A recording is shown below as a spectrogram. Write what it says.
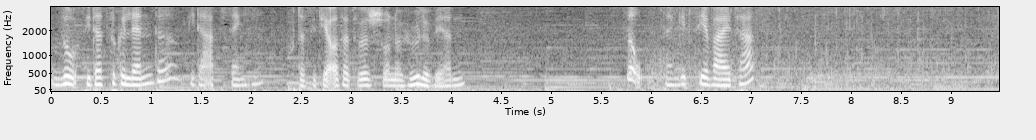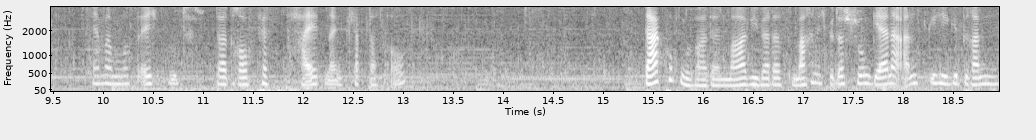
So, wieder zu Gelände. Wieder absenken. Uch, das sieht ja aus, als würde es schon eine Höhle werden. So, dann geht's hier weiter. Ja, man muss echt gut darauf festhalten, dann klappt das auch. Da gucken wir dann mal, wie wir das machen. Ich würde das schon gerne ans Gehege dran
